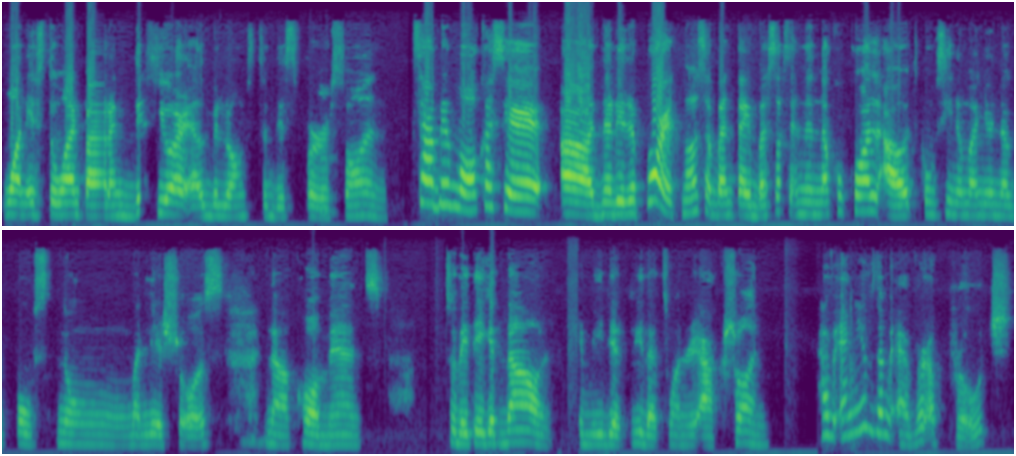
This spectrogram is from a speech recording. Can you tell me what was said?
one is to one. Parang this URL belongs to this person. Sabi mo kasi uh, nare-report no, sa Bantay Bastos and then naku-call out kung sino man yung nag-post nung malicious na comments. So they take it down immediately. That's one reaction. Have any of them ever approached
